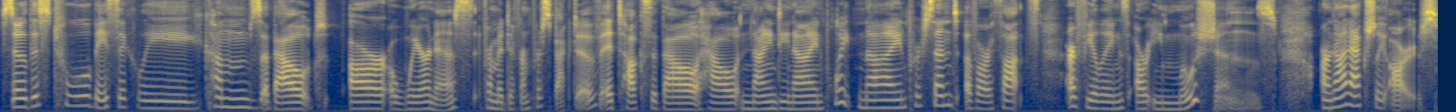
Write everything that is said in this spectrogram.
So, this tool basically comes about our awareness from a different perspective. It talks about how 99.9% of our thoughts, our feelings, our emotions are not actually ours.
